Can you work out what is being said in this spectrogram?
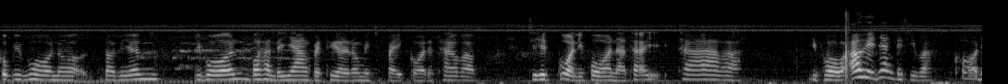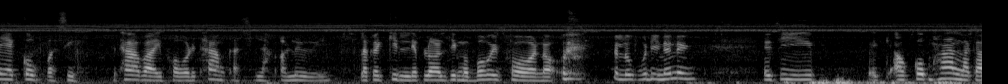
กบอีพรเนาะตอนนี้อีพรบ่ทันได้ย่างไปเทื่อน้องเมย์จะไปก่อนแต่ถ้าว่าสิเฮ็ดกวนอีพรนะถ้าถ้าว่า อีพอว่าเอาเฮ็ดหยังกันสิวะข้อแดกกบว่าสิแต่ถ้าว่าอีพอได้ถามก็สิหลักเอาเลย แล้วก็กินเรียบร้อยจริงมาบอกอีพอเนาะเป็นลูกบ่ดีนิดนึงไอ้สิไปเอากบห่านแล้วก็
